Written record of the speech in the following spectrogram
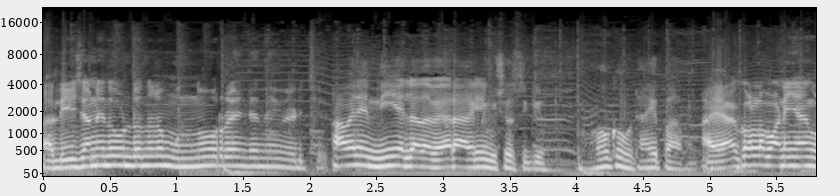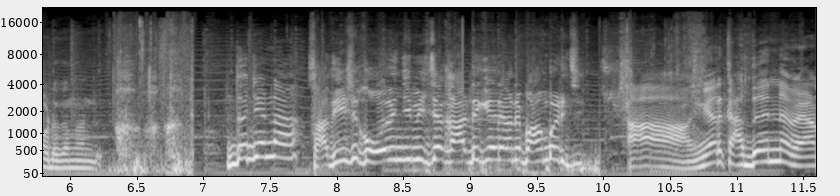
സതീശണ്ണ ഇത് കൊണ്ടുവന്നിട്ട് മുന്നൂറ് രൂപ നീ മേടിച്ചു. അവനെ നീ അല്ലാതെ വേറെ ആരെങ്കിലും വിശ്വസിക്കൂ? ലോകം പാ. അയാൾക്കുള്ള പണി ഞാൻ കൊടുക്കുന്നുണ്ട്. എന്തോ ചേട്ടാ സതീഷ് കോലിഞ്ചി പീച്ച കാട്ടിൽ കയറി അവന് പാമ്പടിച്ച് ആ അങ്ങേർക്ക് അത് തന്നെ വേണം.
